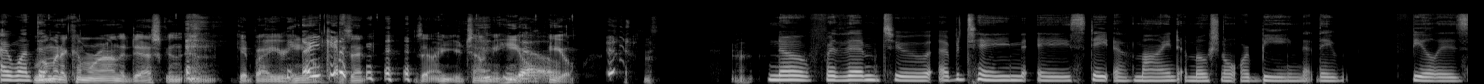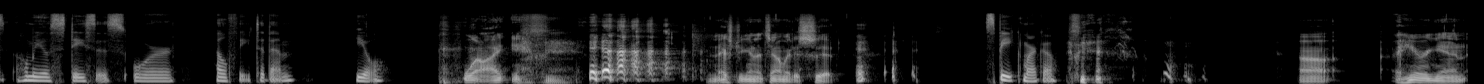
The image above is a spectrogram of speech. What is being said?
I, want them. I'm going to come around the desk and, and get by your heel. Are you kidding? Is that, is that you're telling me heal no. heal? No, for them to obtain a state of mind, emotional, or being that they feel is homeostasis or healthy to them. Heal. Well, I. next, you're going to tell me to sit. Speak, Marco. uh, here again,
